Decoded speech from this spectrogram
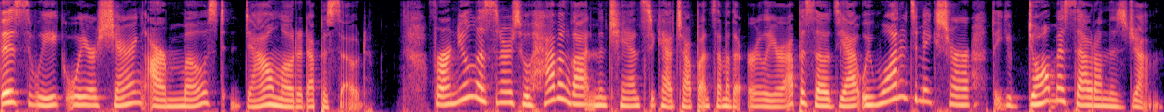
this week we are sharing our most downloaded episode. For our new listeners who haven't gotten the chance to catch up on some of the earlier episodes yet, we wanted to make sure that you don't miss out on this gem.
